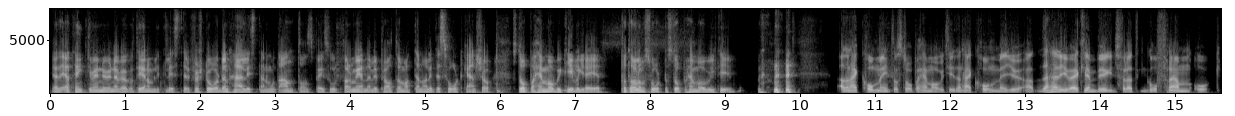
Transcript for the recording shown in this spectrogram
jag, jag tänker mig nu när vi har gått igenom lite listor, förstår den här listan mot Antons Space Wolf-armé när vi pratar om att den har lite svårt kanske att stå på hemmaobjektiv och grejer. På tal om svårt att stå på hemmaobjektiv. Ja, den här kommer inte att stå på hemmaobjektiv. Den här kommer ju att, den här är ju verkligen byggd för att gå fram och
